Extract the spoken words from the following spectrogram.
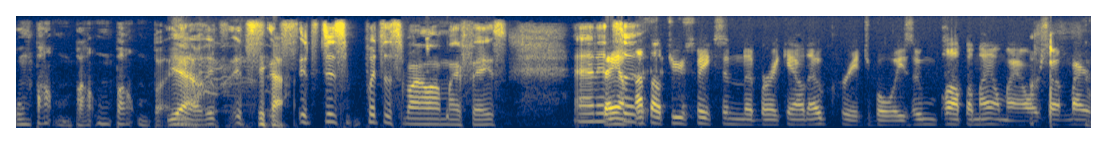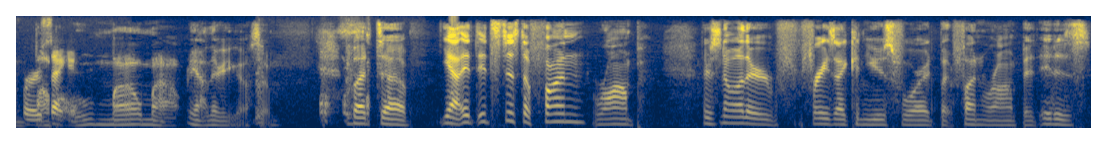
oompa oompa oompa oompa. Yeah. you know, it's it's, Yeah. it's it's just puts a smile on my face, and it's Damn, uh, I thought you was fixing to break out Oak Ridge Boys, um Papa Mau Mau or something there for a second. Mau Mau. Yeah, there you go. So, but uh, yeah, it, it's just a fun romp. There's no other phrase I can use for it, but fun romp. It, it is,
